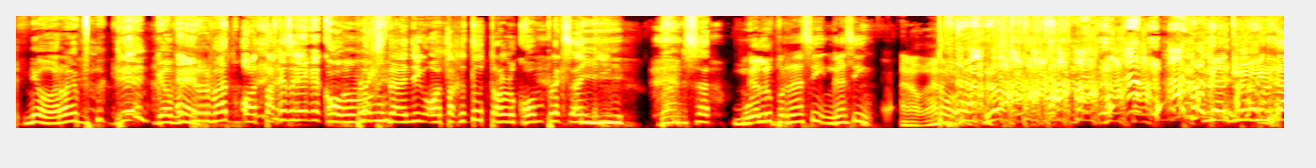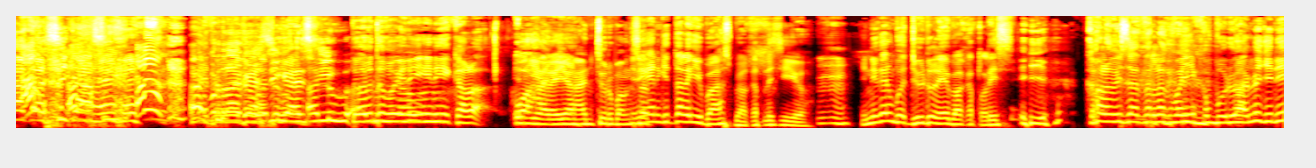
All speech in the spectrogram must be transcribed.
Ini orang tuh Gak bener banget Otaknya kayak kompleks dah anjing Otaknya tuh terlalu kompleks anjing Bangsat Enggak lu pernah sih? Enggak sih? Ano kan? Tuh Enggak gini gini. Pernah gak sih gak sih Eh, Pernah gak sih Tuh, tuh, ini, ini kalau Wah Iya, iya. hancur Ini bangsat kan kita lagi bahas bucket list yo. Ini kan buat judul ya bucket list. Iya. Kalau misalnya terlalu banyak kebodohan lu jadi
